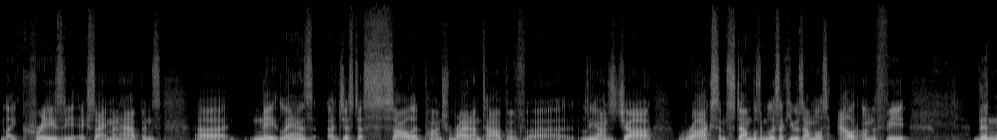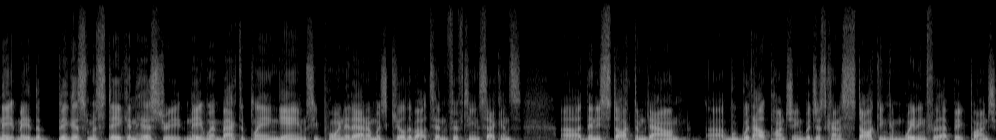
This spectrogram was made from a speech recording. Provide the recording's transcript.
like crazy excitement happens. Uh, Nate lands just a solid punch right on top of uh, Leon's jaw, rocks him, stumbles him. It looks like he was almost out on the feet. Then Nate made the biggest mistake in history. Nate went back to playing games. He pointed at him, which killed about 10, 15 seconds. Uh, then he stalked him down uh, w- without punching, but just kind of stalking him, waiting for that big punch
